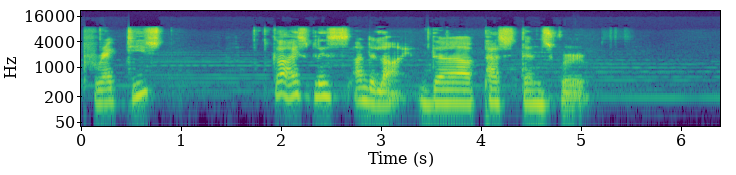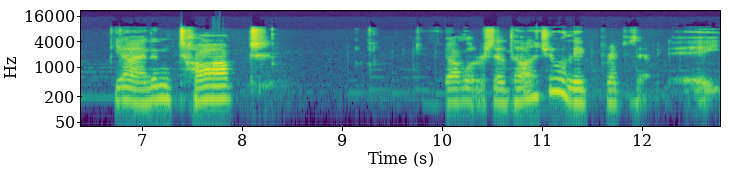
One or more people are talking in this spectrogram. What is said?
practiced guys please underline the past tense verb yeah and then talked to jugglers. Talent show they practice every day.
